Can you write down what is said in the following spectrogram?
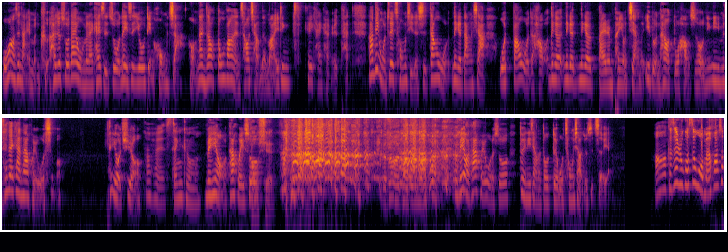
我忘了是哪一门课，他就说：“待会我们来开始做类似优点轰炸。”哦，那你知道东方人超强的嘛，一定可以侃侃而谈。然后令我最冲击的是，当我那个当下，我把我的好那个那个那个白人朋友讲了一轮他有多好之后，你你你们猜猜看他回我什么？很有趣哦，他回 Thank you 吗？没有，他回说。有这么夸张吗？没有，他回我说：“对你讲的都对，我从小就是这样。”哦，可是如果是我们的话说，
